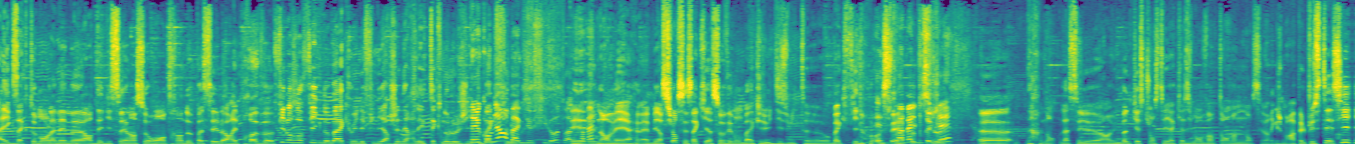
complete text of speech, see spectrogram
à exactement la même heure, des lycéens seront en train de passer leur épreuve philosophique de bac, oui, des filières générales et technologiques. T'as eu combien en philo. bac de philo, toi, Et non mais euh, bien sûr c'est ça qui a sauvé mon bac j'ai eu 18 euh, au bac philo Et tu te c'est à rappelles peu du près le Euh, non là c'est euh, une bonne question. C'était il y a quasiment 20 ans maintenant. C'est vrai que je me rappelle plus. C'était si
